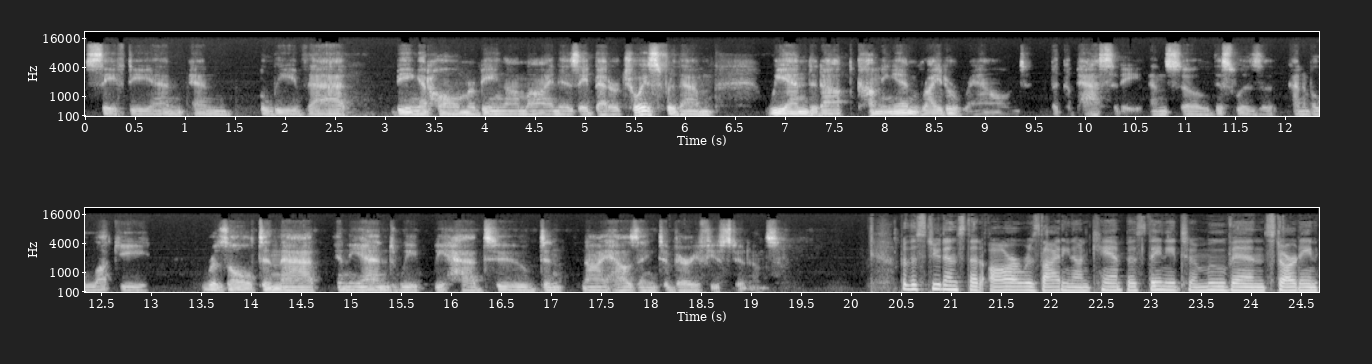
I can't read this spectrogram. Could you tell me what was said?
safety and, and believe that being at home or being online is a better choice for them, we ended up coming in right around the capacity. And so this was a kind of a lucky result in that in the end we we had to deny housing to very few students. For the students that are residing on campus, they need to move in starting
